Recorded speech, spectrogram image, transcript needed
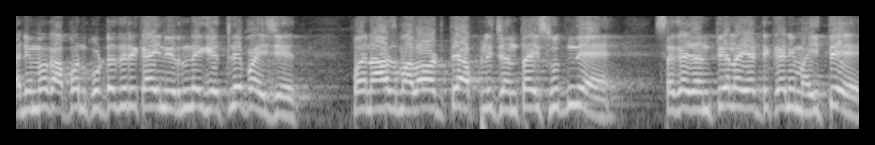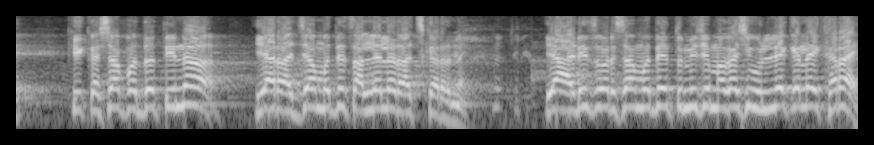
आणि मग आपण कुठेतरी काही निर्णय घेतले पाहिजेत. पण आज मला वाटते आपली जनता ही सुज्ञ आहे. सगळ्या जनतेला या ठिकाणी माहिती आहे की कशा पद्धतीनं या राज्यामध्ये चाललेलं राजकारण आहे. या अडीच वर्षामध्ये तुम्ही जे मगाशी उल्लेख केलाय खरं आहे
